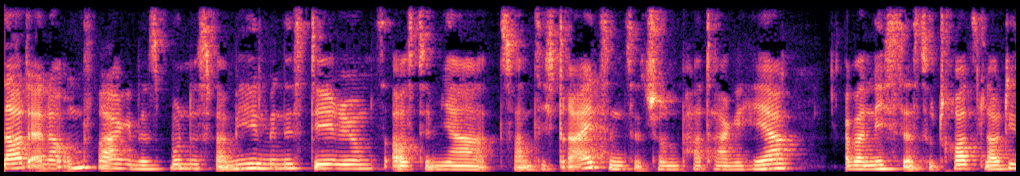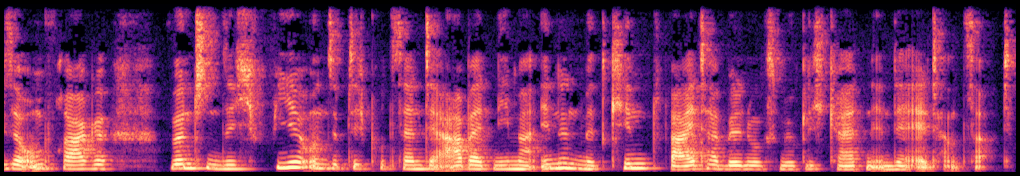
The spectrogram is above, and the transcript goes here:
Laut einer Umfrage des Bundesfamilienministeriums aus dem Jahr 2013, ist jetzt schon ein paar Tage her, aber nichtsdestotrotz, laut dieser Umfrage wünschen sich 74 Prozent der ArbeitnehmerInnen mit Kind Weiterbildungsmöglichkeiten in der Elternzeit.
